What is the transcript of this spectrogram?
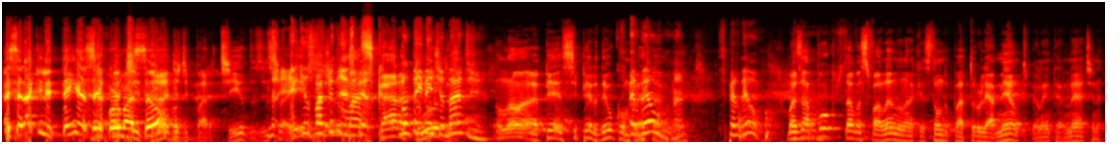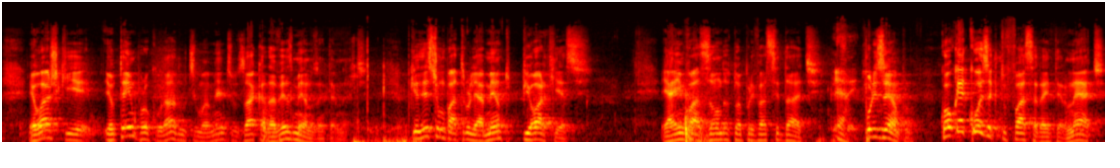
Mas será que ele tem essa Essa informação? Quantidade de partidos, isso não, aí, é que os partidos não tem identidade. Não, é, se perdeu completamente. Se perdeu, né? Se perdeu. Mas há pouco tu estavas falando na questão do patrulhamento pela internet, né? Eu acho que eu tenho procurado ultimamente usar cada vez menos a internet. Porque existe um patrulhamento pior que esse. É a invasão da tua privacidade. É. Por exemplo, qualquer coisa que tu faça na internet,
